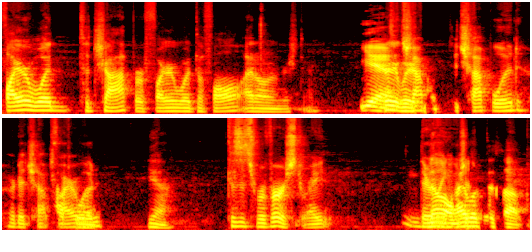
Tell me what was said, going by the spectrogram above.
firewood to chop or firewood to fall. I don't understand. Yeah, to chop, to chop wood or to chop, chop firewood. Wood. Yeah, because it's reversed, right? No, I looked this up.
